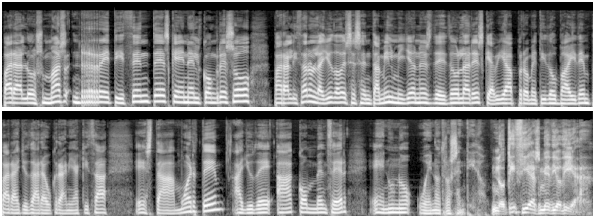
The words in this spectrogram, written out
para los más reticentes que en el Congreso paralizaron la ayuda de 60.000 millones de dólares que había prometido Biden para ayudar a Ucrania. Quizá esta muerte ayude a convencer en uno o en otro sentido. Noticias Mediodía.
